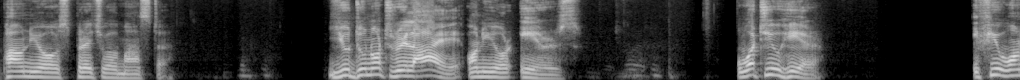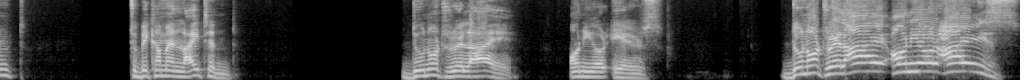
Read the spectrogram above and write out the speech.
upon your spiritual master You do not rely on your ears. What you hear, if you want to become enlightened, do not rely on your ears. Do not rely on your eyes.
